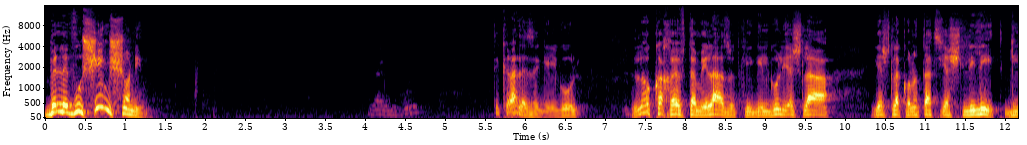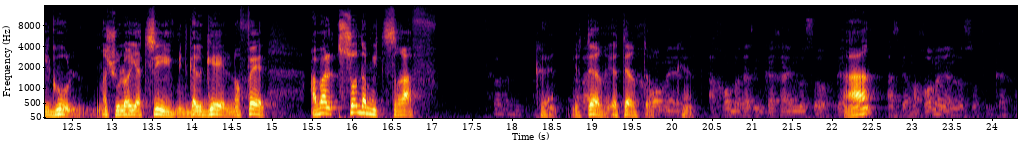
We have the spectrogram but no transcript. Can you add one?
בלבושים שונים. תקרא לזה גלגול. לא כל כך אוהב את המילה הזאת, כי גלגול יש לה, יש לה קונוטציה שלילית, גלגול, משהו לא יציב, מתגלגל, נופל, אבל סוד המצרף. כן, יותר, יותר טוב. החומר, כן. החומר אז אם ככה אין לו סוף. אה? אז גם החומר אין לו סוף אם ככה.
